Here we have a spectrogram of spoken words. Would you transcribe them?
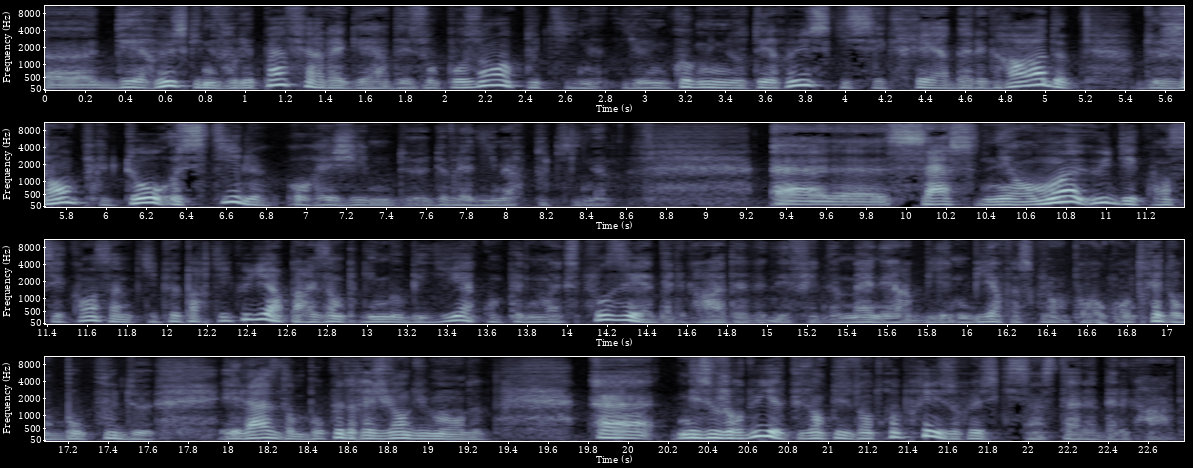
euh, des Russes qui ne voulaient pas faire la guerre, des opposants à Poutine. Il y a une communauté russe qui s'est créée à Belgrade de gens plutôt hostiles au régime de, de Vladimir Poutine. Euh, ça a néanmoins eu des conséquences un petit peu particulières. Par exemple, l'immobilier a complètement explosé à Belgrade avec des phénomènes Airbnb, enfin ce que l'on peut rencontrer dans beaucoup de, hélas, dans beaucoup de régions du monde. Euh, mais aujourd'hui, il y a de plus en plus d'entreprises russes qui s'installent à Belgrade.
